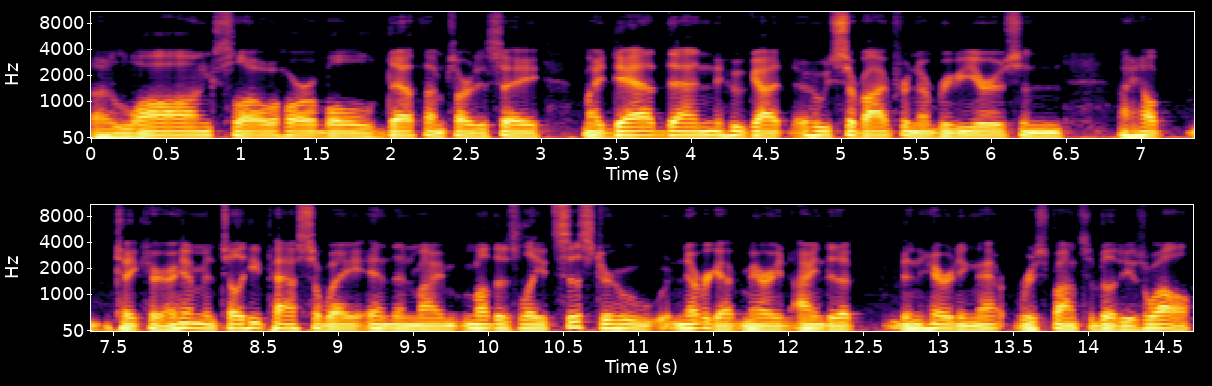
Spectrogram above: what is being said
A long, slow, horrible death. I'm sorry to say. My dad then, who got who survived for a number of years, and I helped take care of him until he passed away. And then my mother's late sister, who never got married, I ended up inheriting that responsibility as well.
